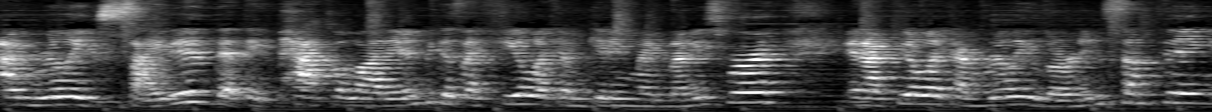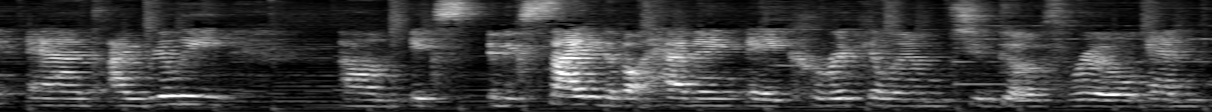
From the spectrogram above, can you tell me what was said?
I'm really excited that they pack a lot in because I feel like I'm getting my money's worth and I feel like I'm really learning something and I really um, ex am excited about having a curriculum to go through and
